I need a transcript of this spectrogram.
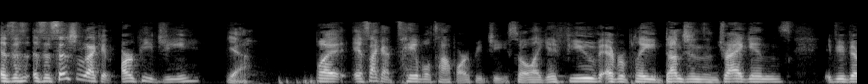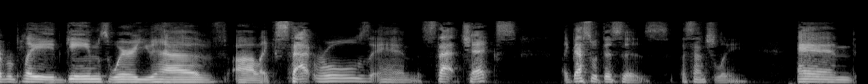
it's, it's essentially like an RPG. Yeah. But it's like a tabletop RPG. So like if you've ever played Dungeons and Dragons, if you've ever played games where you have uh, like stat rolls and stat checks, like that's what this is essentially. And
